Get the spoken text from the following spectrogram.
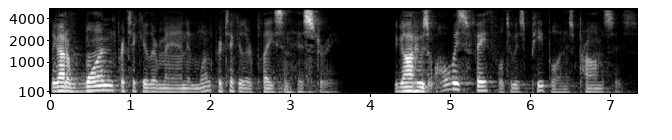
the God of one particular man in one particular place in history, the God who's always faithful to his people and his promises.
